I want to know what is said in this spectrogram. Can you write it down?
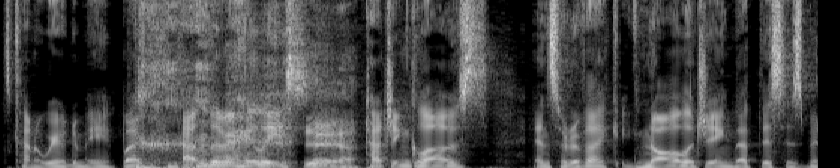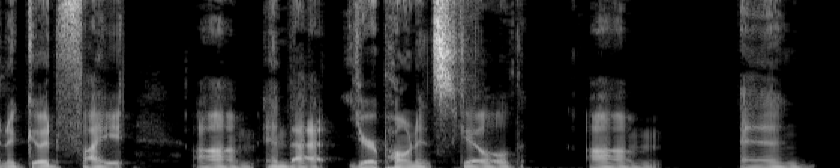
It's kind of weird to me, but at the very least, yeah, yeah. touching gloves and sort of like acknowledging that this has been a good fight, um, and that your opponent's skilled, um, and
